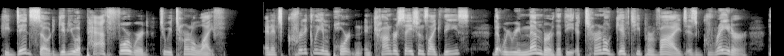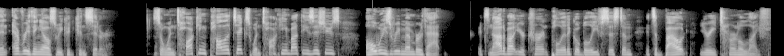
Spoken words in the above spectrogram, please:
He did so to give you a path forward to eternal life. And it's critically important in conversations like these that we remember that the eternal gift he provides is greater than everything else we could consider. So, when talking politics, when talking about these issues, always remember that. It's not about your current political belief system, it's about your eternal life.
